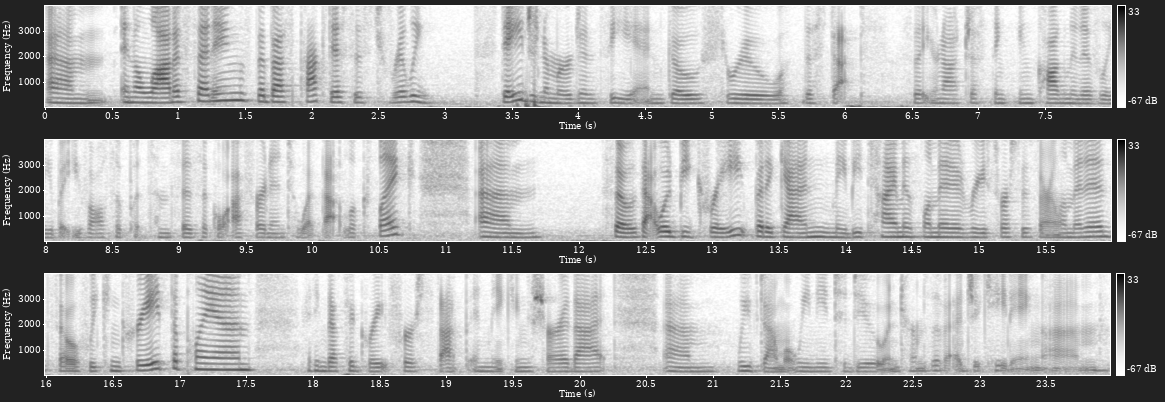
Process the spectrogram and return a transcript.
Um, in a lot of settings, the best practice is to really stage an emergency and go through the steps so that you're not just thinking cognitively, but you've also put some physical effort into what that looks like. Um, so that would be great. But again, maybe time is limited, resources are limited. So if we can create the plan, I think that's a great first step in making sure that um, we've done what we need to do in terms of educating, um,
